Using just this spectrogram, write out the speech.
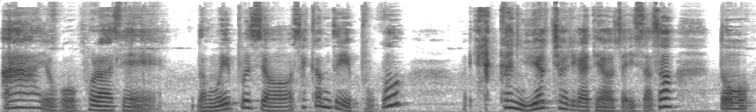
아, 요거 보라색 너무 예쁘죠? 색감도 예쁘고, 약간 유약 처리가 되어져 있어서 또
